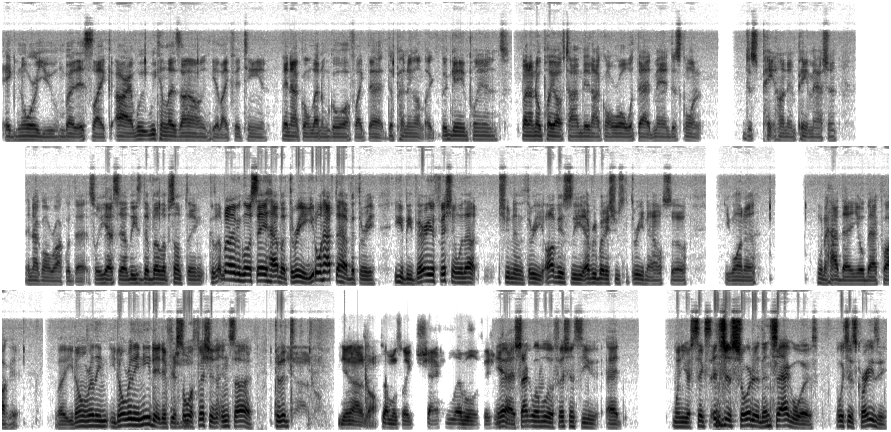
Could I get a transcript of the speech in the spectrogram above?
ignore you, but it's like all right, we we can let Zion get like 15. They're not gonna let him go off like that, depending on like the game plans. But I know playoff time, they're not gonna roll with that man just going, just paint hunting, paint mashing. They're not gonna rock with that. So he has to at least develop something. Because I'm not even gonna say have a three. You don't have to have a three. You can be very efficient without shooting the three. Obviously, everybody shoots the three now, so you wanna wanna have that in your back pocket. But you don't really you don't really need it if you're so efficient inside. Because it's Yeah, not at all. It's almost like Shaq level efficiency. yeah, Shaq level efficiency at when you're six inches shorter than Shaq was, which is crazy.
